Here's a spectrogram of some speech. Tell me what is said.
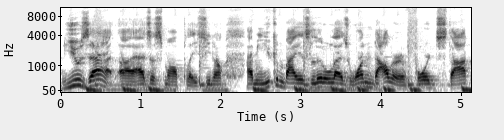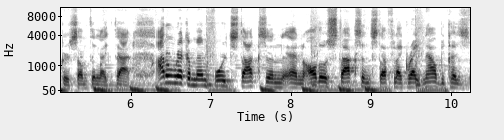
Use that uh, as a small place you know. I mean you can buy as little as one dollar of ford stock or something like that. I don't recommend ford stocks and, and all those stocks and stuff like right now because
